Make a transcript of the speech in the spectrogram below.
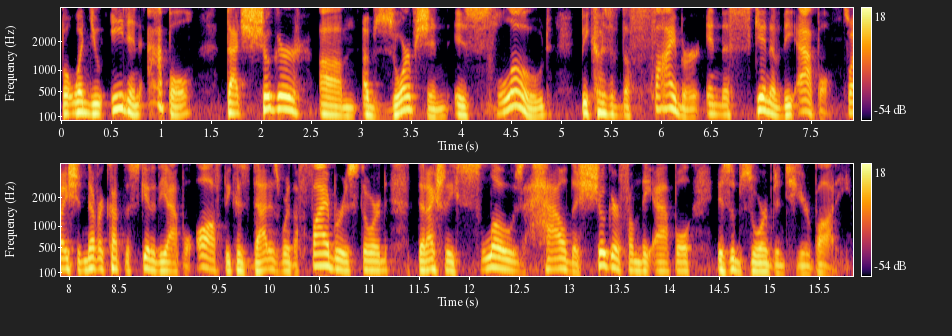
But when you eat an apple, that sugar um, absorption is slowed because of the fiber in the skin of the apple. That's why you should never cut the skin of the apple off because that is where the fiber is stored that actually slows how the sugar from the apple is absorbed into your body.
